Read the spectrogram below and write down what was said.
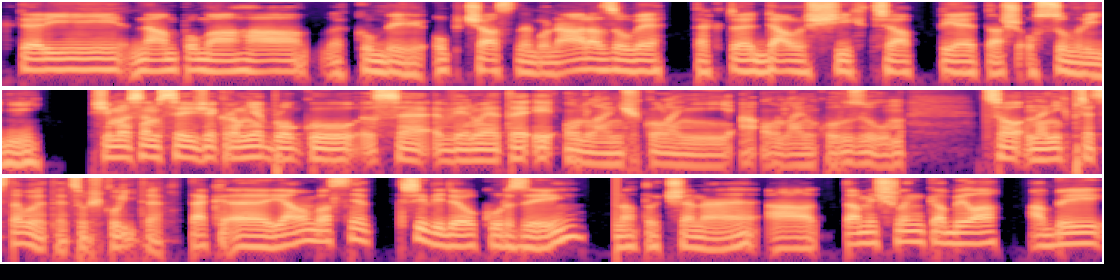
který nám pomáhá jakoby občas nebo nárazově, tak to je dalších třeba pět až osm lidí. Všiml jsem si, že kromě blogu se věnujete i online školení a online kurzům. Co na nich představujete, co školíte? Tak eh, já mám vlastně tři videokurzy natočené a ta myšlenka byla, aby,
